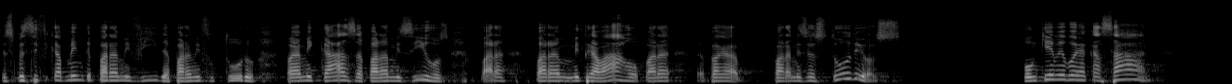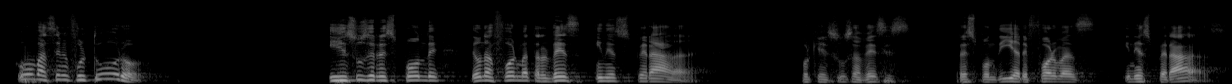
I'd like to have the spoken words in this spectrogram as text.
específicamente para mi vida, para mi futuro, para mi casa, para mis hijos, para, para mi trabajo, para, para, para mis estudios? ¿Con quién me voy a casar? ¿Cómo va a ser mi futuro? Y Jesús responde de una forma tal vez inesperada, porque Jesús a veces respondía de formas inesperadas.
